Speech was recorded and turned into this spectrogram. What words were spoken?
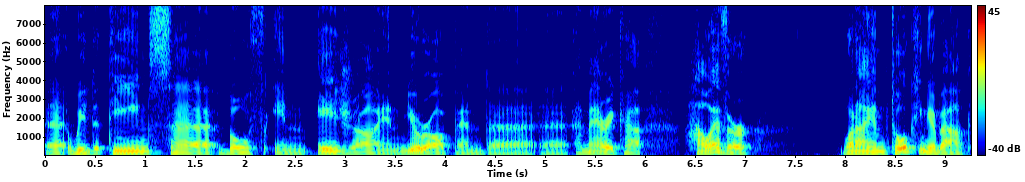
uh, with the teams uh, both in Asia and Europe and uh, uh, America. However, what I am talking about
